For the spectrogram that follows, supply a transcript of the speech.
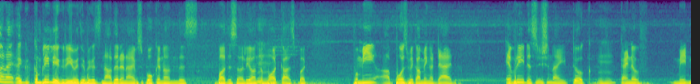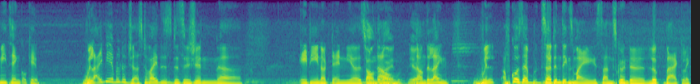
and I completely agree with you because Nadir and I have spoken on this about this earlier on Mhm. the podcast. But for me, uh, post becoming a dad, every decision I took Mm-hmm. kind of made me think, okay, will I be able to justify this decision uh, 18 or 10 years Down from the now? line, yeah. Down the line. Will of course there are certain things my son's going to look back like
